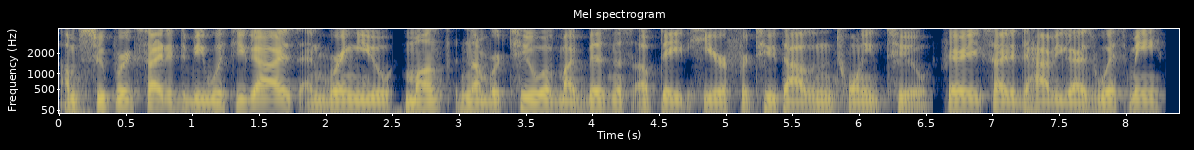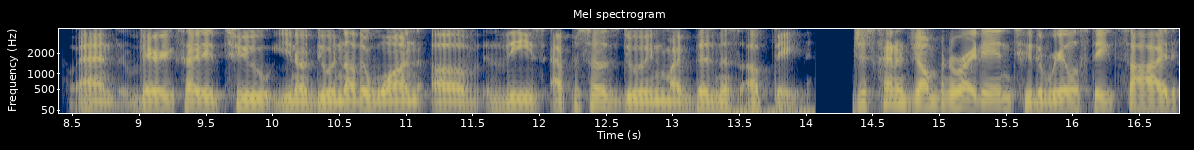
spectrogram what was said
I'm super excited to be with you guys and bring you month number two of my business update here for 2022. Very excited to have you guys with me and very excited to, you know, do another one of these episodes doing my business update. Just kind of jumping right into the real estate side.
